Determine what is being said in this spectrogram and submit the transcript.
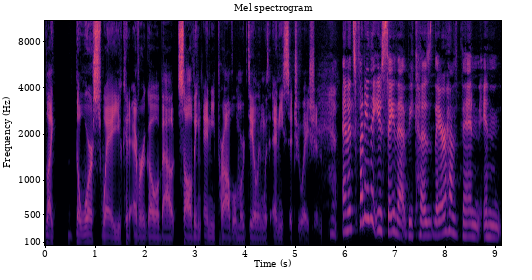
like the worst way you could ever go about solving any problem or dealing with any situation And it's funny that you say that because there have been in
